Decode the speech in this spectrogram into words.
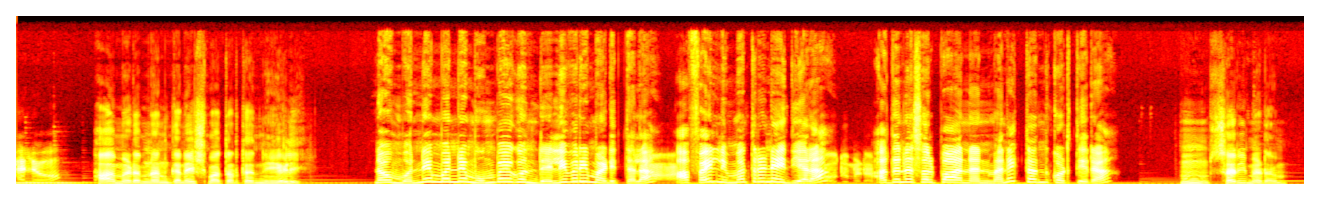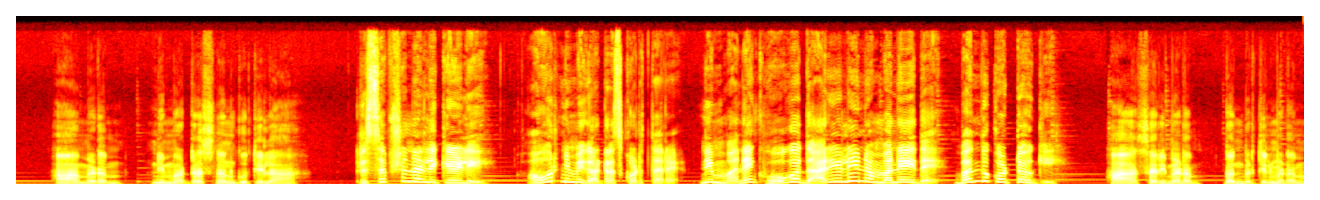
ಹಲೋ? ಹಾಂ ಮೇಡಮ್ ನಾನು ಗಣೇಶ್ ಮಾತಾಡ್ತಾ ಇದ್ದೀನಿ ಹೇಳಿ. ನಾವು ಮೊನ್ನೆ ಮೊನ್ನೆ ಮುಂಬೈಗೊಂದು ಡೆಲಿವರಿ ಮಾಡಿತ್ತಲ್ಲ ಆ ಫೈಲ್ ನಿಮ್ಮ ಹತ್ರನೇ ಇದೆಯಲ್ಲ? ಅದನ್ನ ಸ್ವಲ್ಪ ನನ್ನ ಮನೆಗೆ ತಂದು ಕೊಡ್ತೀರಾ? ಹ್ಞೂ ಸರಿ ಮೇಡಮ್ ಹಾಂ ಮೇಡಮ್ ನಿಮ್ಮ ಅಡ್ರೆಸ್ ನನಗೆ ಗೊತ್ತಿಲ್ಲ. ರಿಸೆಪ್ಷನ್ ಅಲ್ಲಿ ಕೇಳಿ ಅವ್ರು ನಿಮಗೆ ಅಡ್ರೆಸ್ ಕೊಡ್ತಾರೆ. ನಿಮ್ ಮನೆಗೆ ಹೋಗೋ ದಾರಿಯಲ್ಲಿ ನಮ್ಮ ಮನೆ ಇದೆ. ಬಂದು ಕೊಟ್ಟೋಗಿ. ಹಾಂ ಸರಿ ಮೇಡಮ್ ಬಂದ್ಬಿಡ್ತೀನಿ ಮೇಡಮ್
